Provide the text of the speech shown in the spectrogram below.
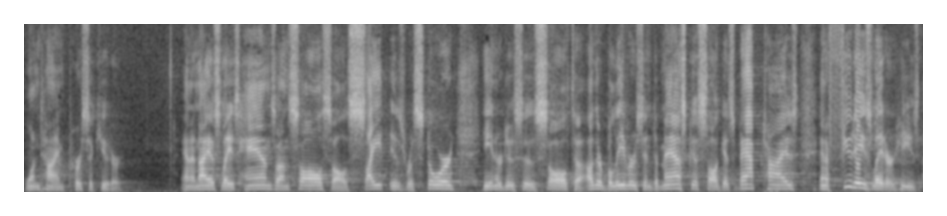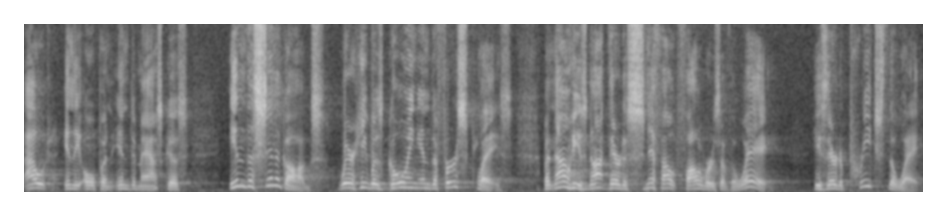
one time persecutor. Ananias lays hands on Saul. Saul's sight is restored. He introduces Saul to other believers in Damascus. Saul gets baptized. And a few days later, he's out in the open in Damascus in the synagogues where he was going in the first place. But now he's not there to sniff out followers of the way, he's there to preach the way,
